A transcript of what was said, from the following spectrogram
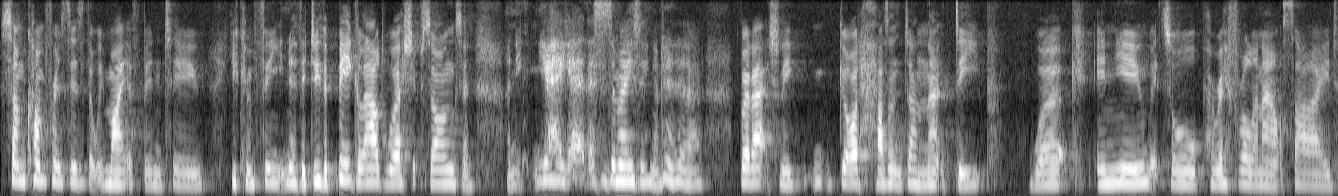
some conferences that we might have been to, you can feel, you know, they do the big, loud worship songs and, and you, yeah, yeah, this is amazing. But actually, God hasn't done that deep work in you. It's all peripheral and outside.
